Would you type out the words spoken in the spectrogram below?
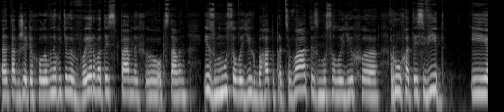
е, так жити, коли вони хотіли вирватися з певних е, обставин, і змусило їх багато працювати, змусило їх е, рухатись від і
